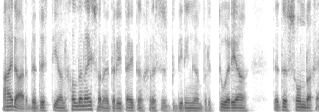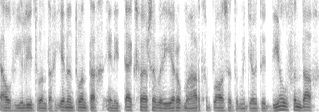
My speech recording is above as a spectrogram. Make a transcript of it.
Haai daar, dit is Tiaan Gildenhuys van Autoriteit en Christus Bediening in Pretoria. Dit is Sondag 11 Julie 2021 en die teksverse wat die Here op my hart geplaas het om met jou te deel vandag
